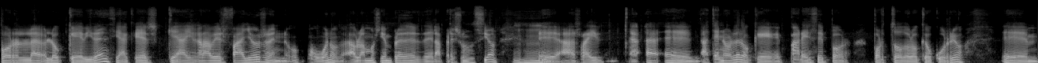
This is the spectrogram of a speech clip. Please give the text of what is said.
por lo que evidencia, que es que hay graves fallos, en, o, bueno, hablamos siempre desde la presunción, eh, a raíz, eh, a, tenor de lo que parece por, por todo lo que ocurrió. Eh,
